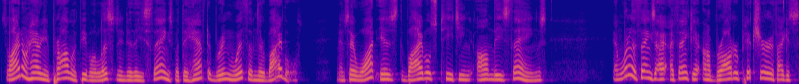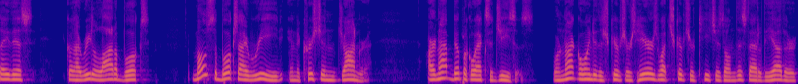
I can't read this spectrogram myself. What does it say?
So I don't have any problem with people listening to these things, but they have to bring with them their Bibles and say, what is the Bible's teaching on these things? And one of the things I, I think, on a broader picture, if I could say this, because I read a lot of books, most of the books I read in the Christian genre are not biblical exegesis. We're not going to the scriptures. Here's what scripture teaches on this, that, or the other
